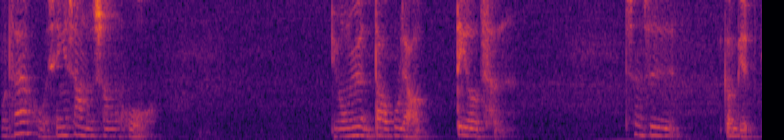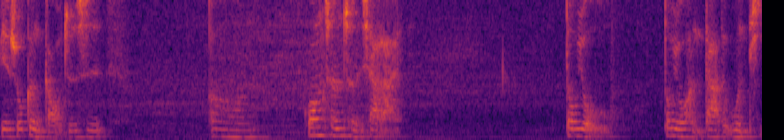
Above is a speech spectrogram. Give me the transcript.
我在火星上的生活，永远到不了第二层。甚至更别别说更高，就是，嗯，光生存下来都有都有很大的问题。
